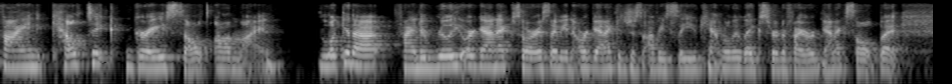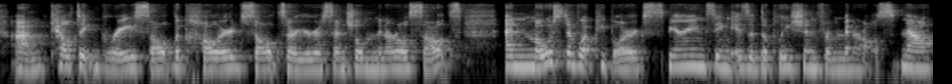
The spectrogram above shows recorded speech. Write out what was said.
find Celtic gray salt online look it up find a really organic source. I mean organic is just obviously you can't really like certify organic salt but um, celtic gray salt the colored salts are your essential mineral salts. And most of what people are experiencing is a depletion from minerals. Now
